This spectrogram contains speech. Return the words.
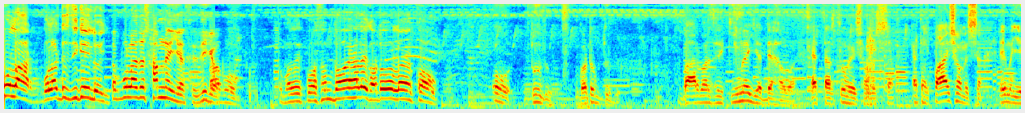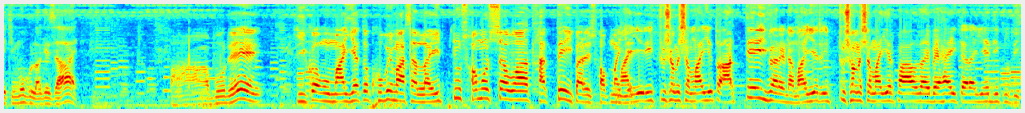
পোলার পোলাটে জিগেই লই। তো পোলা তো সামনেই আছে জি তোমাদের পছন্দ হয় হলে ঘটক লগে কও। ও দুদু ঘটক দুদু। বারবার যে কি মাইয়া দেখাবা একটার চোহে সমস্যা একটার পায়ে সমস্যা এই মাইয়া কি মুগু লাগে যায়? বাবু রে কি কম মাইয়া তো খুবই মাশাআল্লাহ একটু সমস্যা ওয়া থাকতেই পারে সব মাইয়া মাইয়ের একটু সমস্যা মাইয়ে তো আরতেই পারে না মাইয়ের একটু সমস্যা মাইয়ের পাওয়া যায় বেহাই তারা এদিক ওদিক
